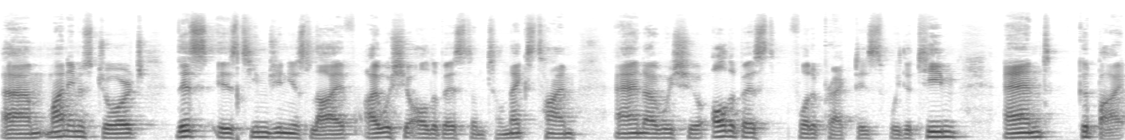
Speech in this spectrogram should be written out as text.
Um, my name is George. This is Team Genius Live. I wish you all the best until next time, and I wish you all the best for the practice with your team. And goodbye.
